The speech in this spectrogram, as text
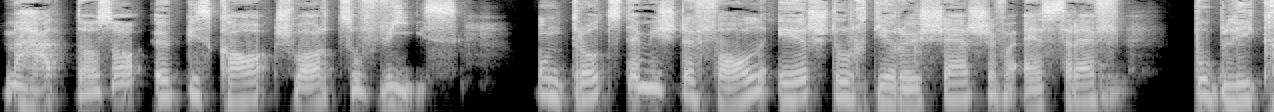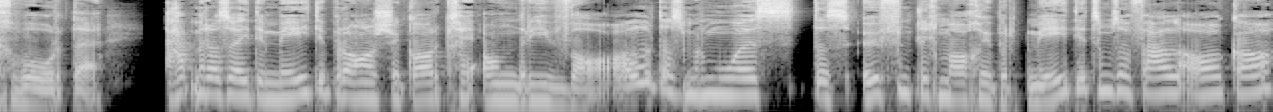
Man hat also etwas gehabt, schwarz auf weiß. Und trotzdem ist der Fall erst durch die Recherche von SRF publik geworden. Hat man also in der Medienbranche gar keine andere Wahl, dass man muss das öffentlich machen über die Medien, um so Fälle angehen?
